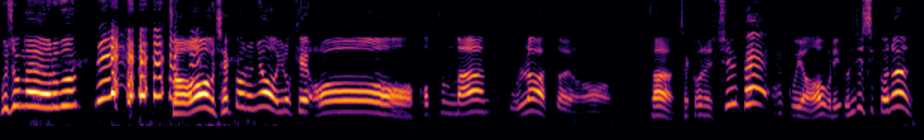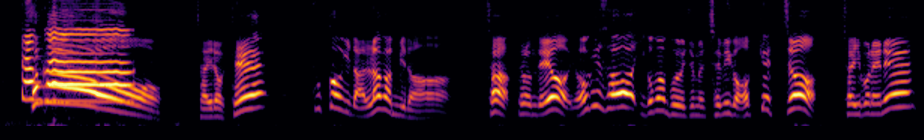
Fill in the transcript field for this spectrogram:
보셨나요, 여러분? 네. 자, 어, 제 거는요 이렇게 어 거품만 올라왔어요. 자, 제 거는 실패했고요. 우리 은지 씨 거는 성공! 자, 이렇게 뚜껑이 날아갑니다. 자, 그런데요. 여기서 이것만 보여주면 재미가 없겠죠? 자, 이번에는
